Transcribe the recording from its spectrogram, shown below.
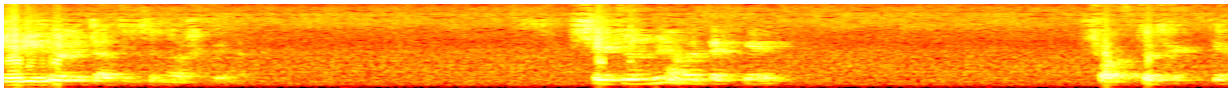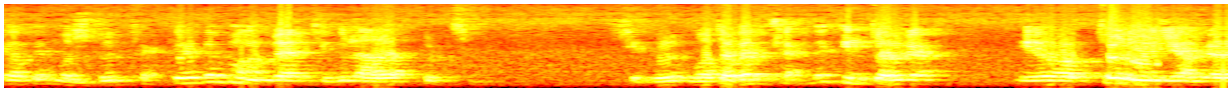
দেরি হলে তাদের জন্য অসুবিধা। সেই জন্য আমাদেরকে শক্ত থাকতে হবে, মজবুত থাকতে হবে এবং আমরা যেগুলো আলাপ করছি, সেগুলো মতভেদ থাকবে, কিন্তু আমরা এর অর্থ নয় যে আমরা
